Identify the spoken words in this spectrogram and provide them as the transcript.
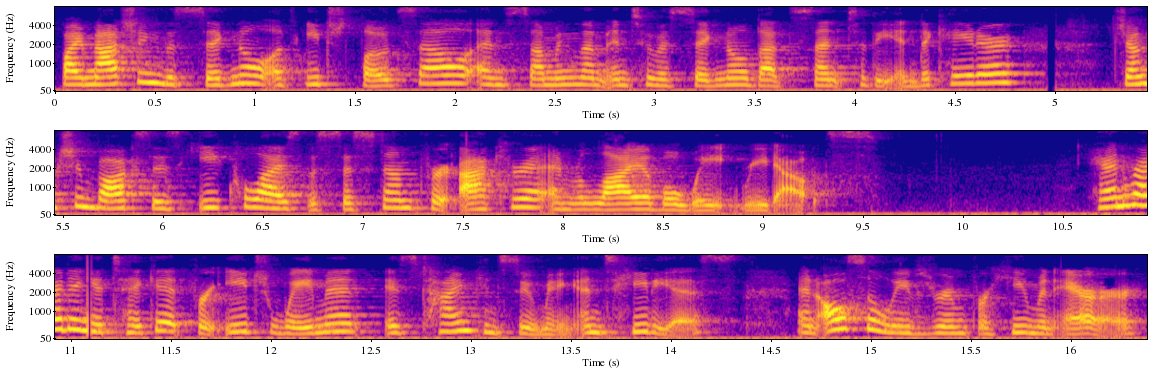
By matching the signal of each load cell and summing them into a signal that's sent to the indicator, junction boxes equalize the system for accurate and reliable weight readouts. Handwriting a ticket for each weighment is time consuming and tedious, and also leaves room for human error.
